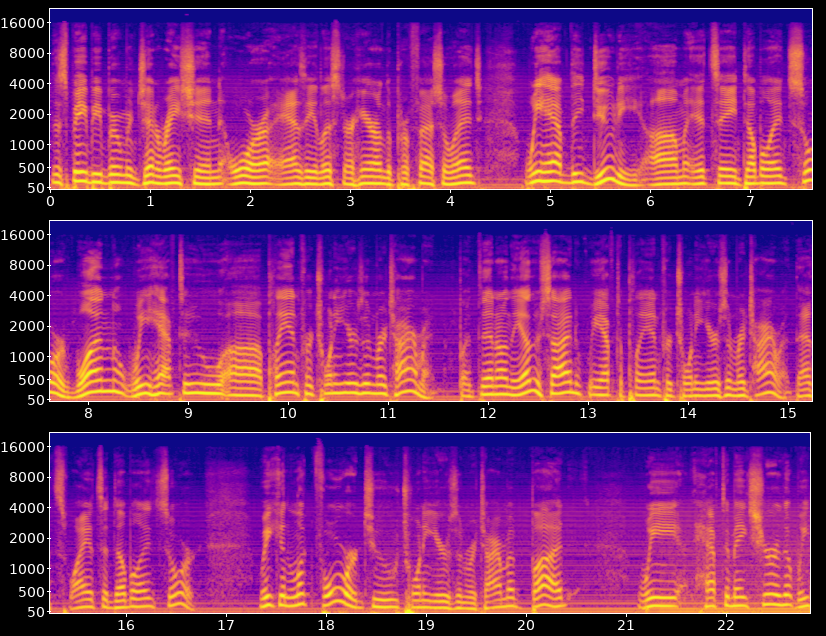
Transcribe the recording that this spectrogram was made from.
this baby boomer generation, or as a listener here on the professional edge, we have the duty. Um, it's a double edged sword. One, we have to uh, plan for 20 years in retirement. But then on the other side, we have to plan for 20 years in retirement. That's why it's a double edged sword. We can look forward to 20 years in retirement, but we have to make sure that we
